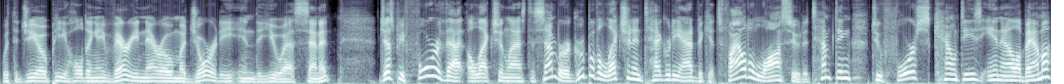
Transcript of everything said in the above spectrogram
with the GOP holding a very narrow majority in the U.S. Senate. Just before that election last December, a group of election integrity advocates filed a lawsuit attempting to force counties in Alabama.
